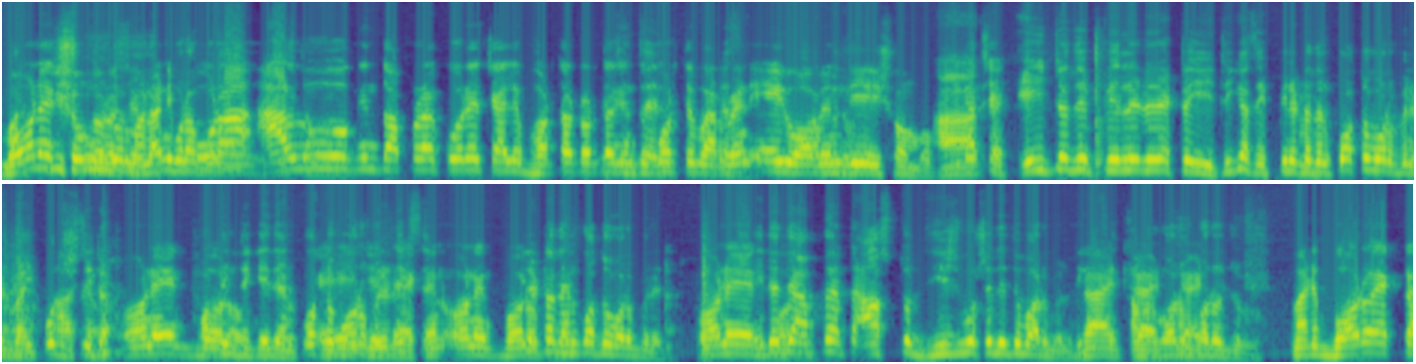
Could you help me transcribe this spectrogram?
মানে অনেক সুন্দর মানে পোড়া পোড়া আলু কিন্তু আপনারা করে চাইলে ভর্তা টর্তা কিন্তু করতে পারবেন। এই ওভেন দিয়ে সম্ভব ঠিক আছে? এইটা যে প্লেটের একটা ই ঠিক আছে? প্লেটটা দেন কত বড় প্লেট ভাই? 25 আচ্ছা, লিটার। অনেক বড়। অথেন্টিক দেন? কত বড় প্লেট দেখেন অনেক বড় প্লেটটা দেন কত বড় প্লেট? অনেক এটা দিয়ে বড়। আপনি একটা আস্ত ঢিস বসে দিতে পারবেন খাবার গরম করার জন্য। মানে বড় একটা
